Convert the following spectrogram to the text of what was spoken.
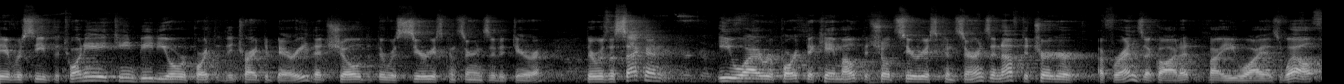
they've received the 2018 BDO report that they tried to bury that showed that there was serious concerns at Atira. There was a second EY report that came out that showed serious concerns, enough to trigger a forensic audit by EY as well.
